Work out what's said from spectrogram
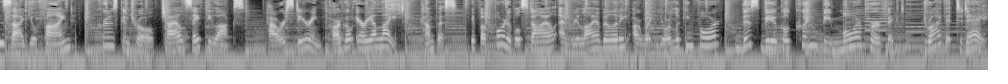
Inside you'll find cruise control, child safety locks, power steering, cargo area light, compass. If affordable style and reliability are what you're looking for, this vehicle couldn't be more perfect. Drive it today.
